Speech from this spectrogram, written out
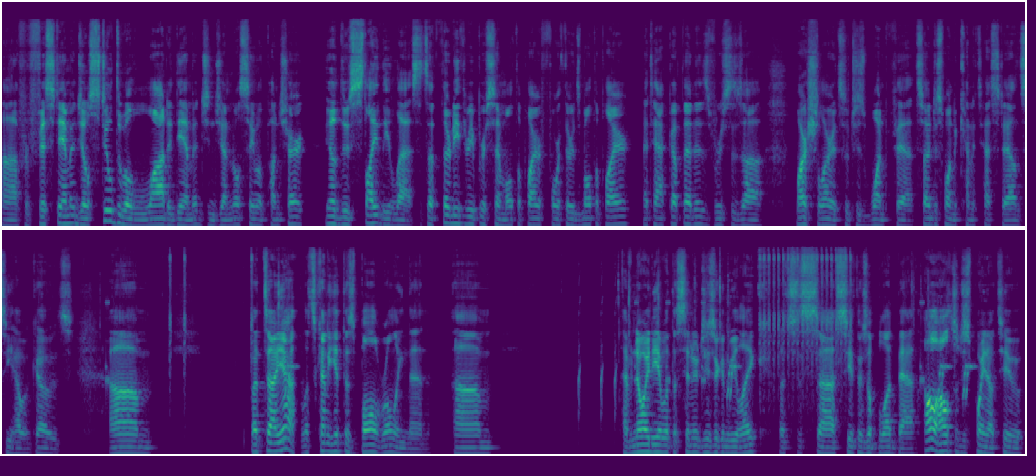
uh, for fist damage. It'll still do a lot of damage in general. Same with punch art. It'll do slightly less. It's a 33% multiplier, four thirds multiplier attack up that is versus uh, martial arts, which is one fifth. So I just want to kind of test it out and see how it goes. Um, but uh, yeah, let's kind of get this ball rolling then. Um, I have no idea what the synergies are going to be like. Let's just uh, see if there's a bloodbath. I'll also just point out, too,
